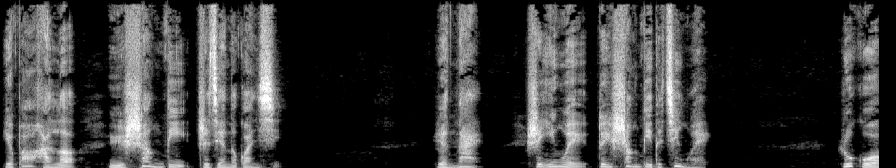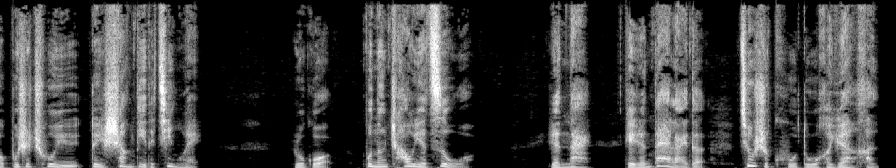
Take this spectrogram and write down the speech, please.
也包含了与上帝之间的关系。忍耐是因为对上帝的敬畏。如果不是出于对上帝的敬畏，如果不能超越自我，忍耐给人带来的就是苦读和怨恨，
